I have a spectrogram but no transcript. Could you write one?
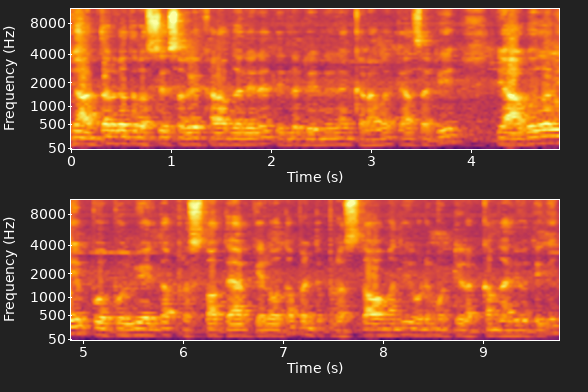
जे अंतर्गत रस्ते सगळे खराब झालेले आहेत तिथले ड्रेनेज लाईन खराब आहे त्यासाठी या अगोदरही पूर्वी एकदा प्रस्ताव तयार केला होता पण त्या प्रस्तावामध्ये एवढी मोठी रक्कम झाली होती की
